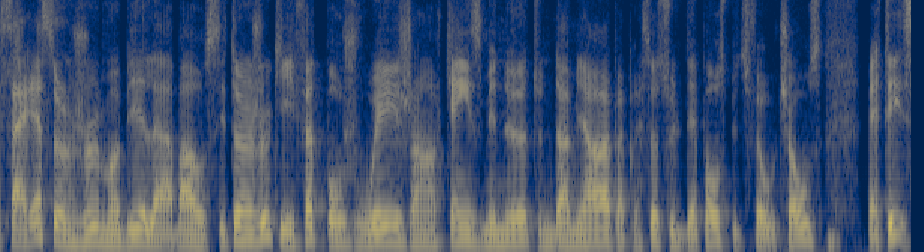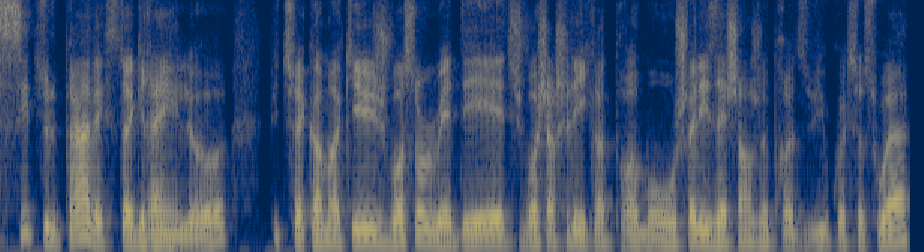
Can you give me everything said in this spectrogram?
ça reste un jeu mobile à la base. C'est un jeu qui est fait pour jouer genre 15 minutes, une demi-heure, puis après ça, tu le déposes, puis tu fais autre chose. Mais si tu le prends avec ce grain-là, puis tu fais comme, OK, je vais sur Reddit, je vais chercher les codes promo, je fais les échanges de produits ou quoi que ce soit.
